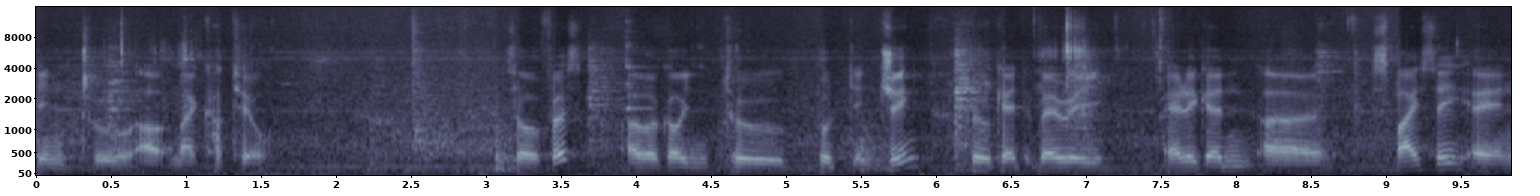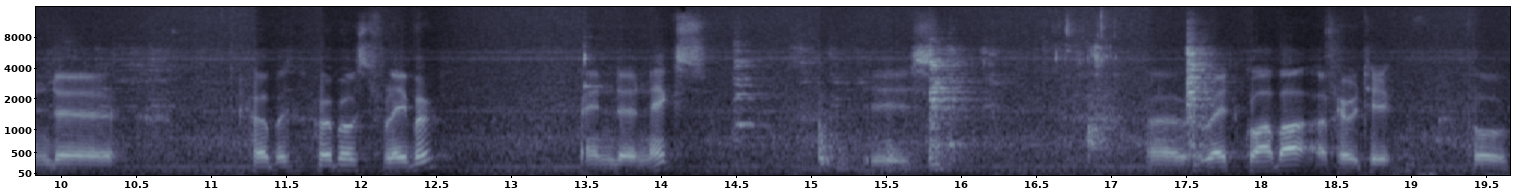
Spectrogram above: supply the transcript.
into our, my cocktail. So first, I will going to put in gin to get very elegant, uh, spicy and uh, herbal, herbal flavor. And uh, next is uh, red guava aperitif to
